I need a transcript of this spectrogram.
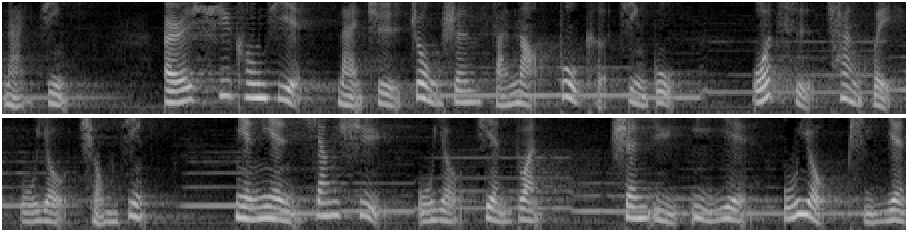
乃尽。而虚空界乃至众生烦恼不可尽故，我此忏悔无有穷尽，念念相续无有间断。身语意业无有疲厌。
